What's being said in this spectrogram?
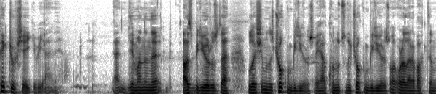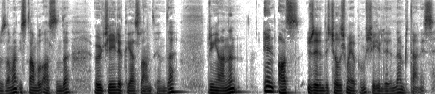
pek çok şey gibi yani. Yani limanını az biliyoruz da ulaşımını çok mu biliyoruz veya konutunu çok mu biliyoruz? Oralara baktığımız zaman İstanbul aslında ölçeğiyle kıyaslandığında dünyanın en az üzerinde çalışma yapılmış şehirlerinden bir tanesi.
